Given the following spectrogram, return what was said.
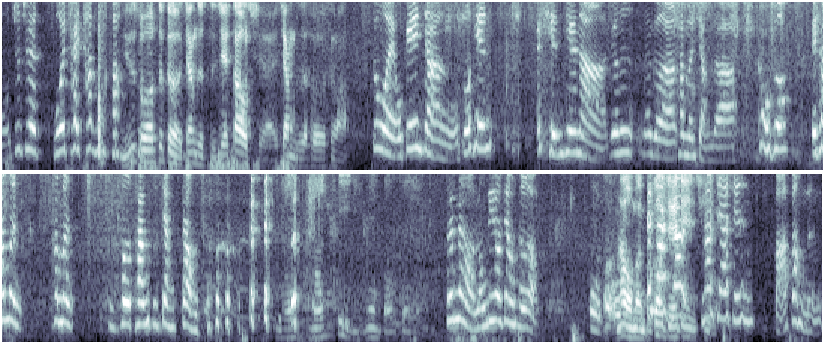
我就觉得不会太烫吗？你是说这个这样子直接倒起来这样子喝是吗？对，我跟你讲，我昨天哎、欸、前天呐、啊，就是那个、啊、他们讲的啊，跟我说，哎、欸，他们他们喝汤是这样倒着。农地里面都这样。真的、哦，农地都这样喝哦。哦、那我们不够接地气。那现在先把它放冷，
